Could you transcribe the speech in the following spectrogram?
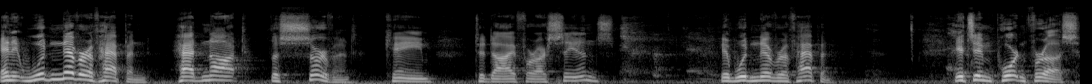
And it would never have happened had not the servant came to die for our sins. It would never have happened. It's important for us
